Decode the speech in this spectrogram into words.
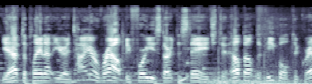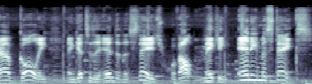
You have to plan out your entire route before you start the stage to help out the people to grab Goldie and get to the end of the stage without making any mistakes.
